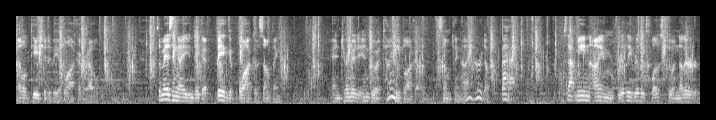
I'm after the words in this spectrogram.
That'll teach you to be a block of gravel. It's amazing how you can take a big block of something and turn it into a tiny block of something. I heard a bat. Does that mean I'm really, really close to another,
